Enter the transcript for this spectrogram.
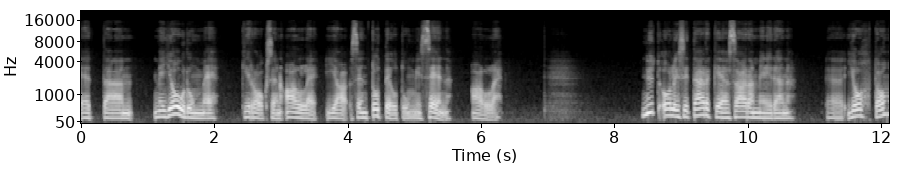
että me joudumme kirouksen alle ja sen toteutumisen alle – nyt olisi tärkeää saada meidän johto,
